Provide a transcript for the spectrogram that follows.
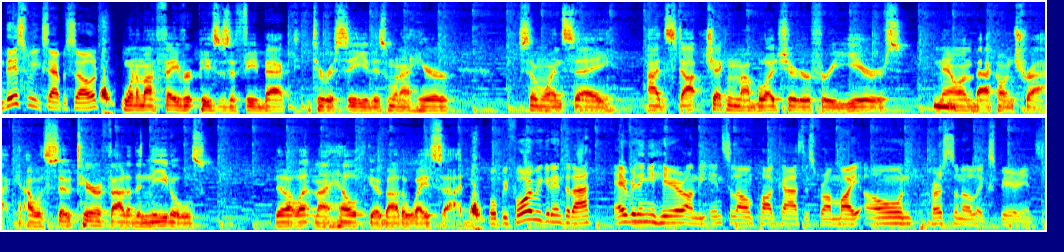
this week's episode, one of my favorite pieces of feedback to receive is when I hear someone say, I'd stopped checking my blood sugar for years. Now I'm back on track. I was so terrified of the needles that I let my health go by the wayside. But before we get into that, everything you hear on the Insuleoin podcast is from my own personal experience.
